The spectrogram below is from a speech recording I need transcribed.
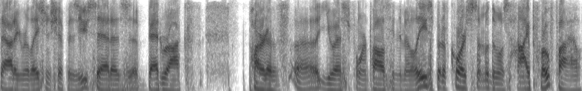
Saudi relationship, as you said, as a bedrock part of uh, U.S. foreign policy in the Middle East. But of course, some of the most high profile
